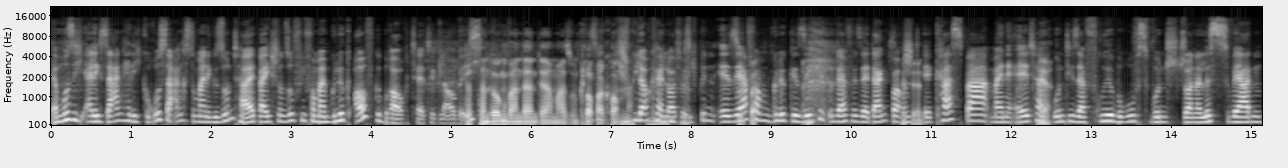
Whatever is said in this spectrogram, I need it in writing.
dann muss ich ehrlich sagen, hätte ich große Angst um meine Gesundheit, weil ich schon so viel von meinem Glück aufgebraucht hätte, glaube ich. Dass dann irgendwann dann der mal so ein Klopper kommt. Ich spiele auch kein mhm. Lotto. Ich bin äh, sehr Super. vom Glück gesegnet und dafür sehr dankbar. Sehr und äh, Kaspar, meine Eltern ja. und dieser frühe Berufswunsch, Journalist zu werden,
